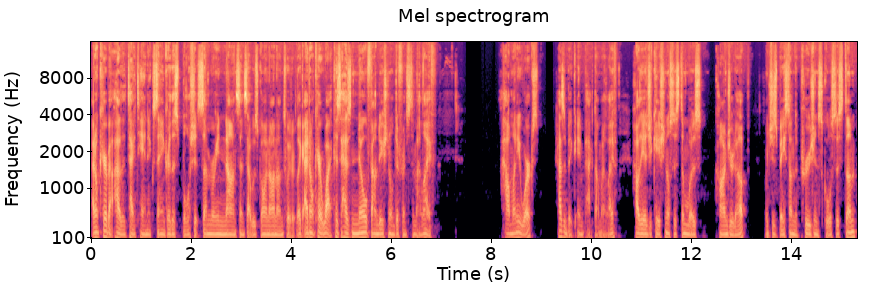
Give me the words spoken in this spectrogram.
I don't care about how the Titanic sank or this bullshit submarine nonsense that was going on on Twitter. Like, I don't care why, because it has no foundational difference to my life. How money works has a big impact on my life. How the educational system was conjured up, which is based on the Prussian school system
